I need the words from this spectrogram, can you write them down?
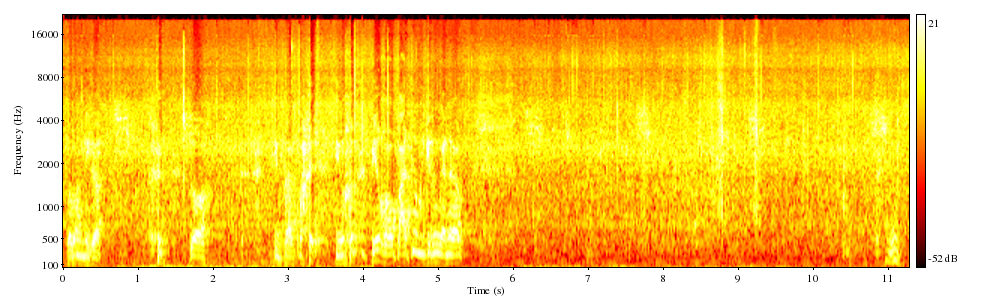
แล้วบ้างนี่ก็รอกินผักไปหิวหิวขอปลาเที่วมากินด้วยกันนะครับอืม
